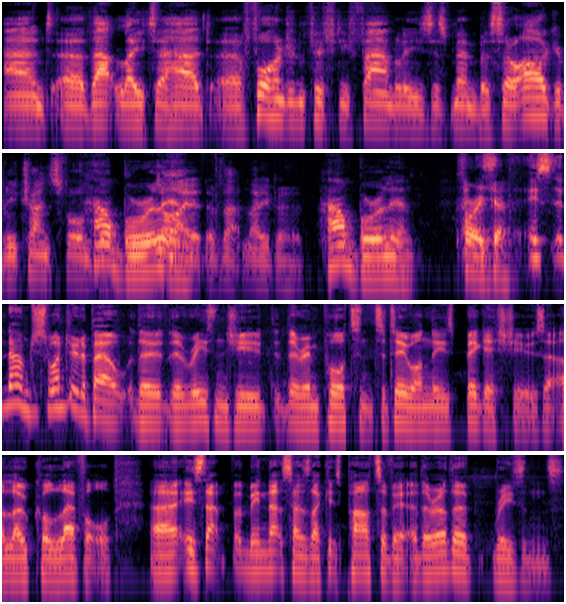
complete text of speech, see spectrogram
and uh, that later had uh, 450 families as members so arguably transformed How the brilliant. diet of that neighbourhood How brilliant. Sorry, Geoff. Is, no, I'm just wondering about the, the reasons you they're important to do on these big issues at a local level. Uh, is that? I mean, that sounds like it's part of it. Are there other reasons?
